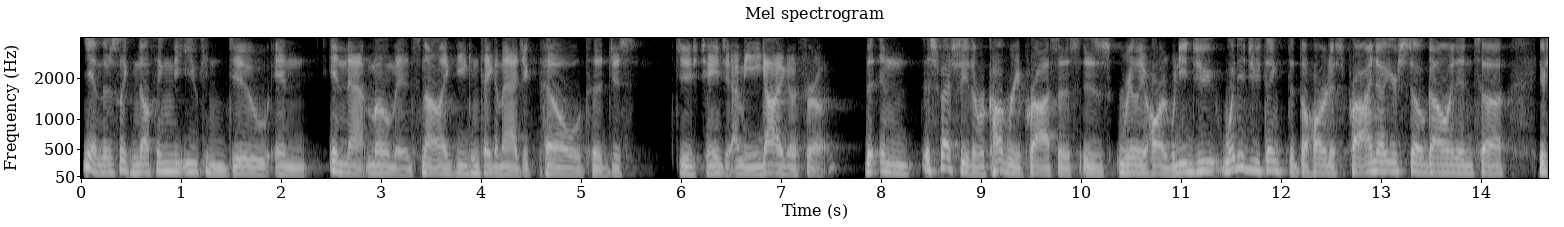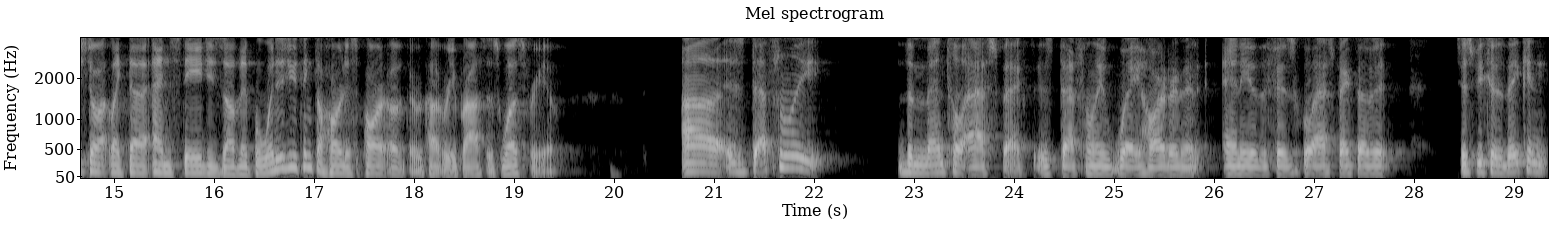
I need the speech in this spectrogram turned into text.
Yeah, and there's like nothing that you can do in in that moment. It's not like you can take a magic pill to just just change it. I mean, you got to go through it. And especially the recovery process is really hard. What did you What did you think that the hardest? Pro- I know you're still going into you're still at like the end stages of it, but what did you think the hardest part of the recovery process was for you? Uh, is definitely the mental aspect is definitely way harder than any of the physical aspect of it. Just because they can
